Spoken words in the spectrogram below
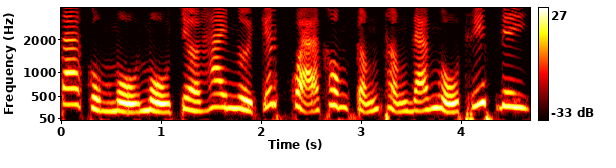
Ta cùng mụ mụ chờ hai người kết quả không cẩn thận đã ngủ thiếp đi.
